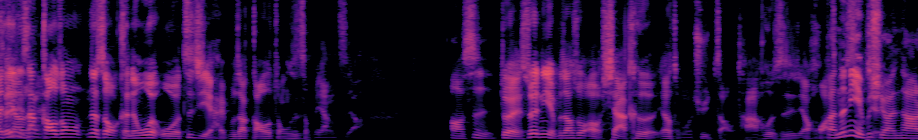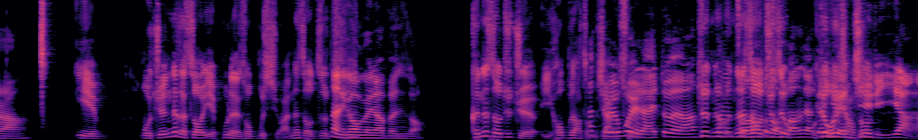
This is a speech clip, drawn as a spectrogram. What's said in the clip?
可是你上高中那时候，可能我我自己也还不知道高中是什么样子啊。哦，是对，所以你也不知道说哦，下课要怎么去找他，或者是要花。反正你也不喜欢他啦。也，我觉得那个时候也不能说不喜欢，那时候就。那你跟我跟人家分手？可那时候就觉得以后不知道怎么相得未来对啊，就那那时候就是，跟远距离一样。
